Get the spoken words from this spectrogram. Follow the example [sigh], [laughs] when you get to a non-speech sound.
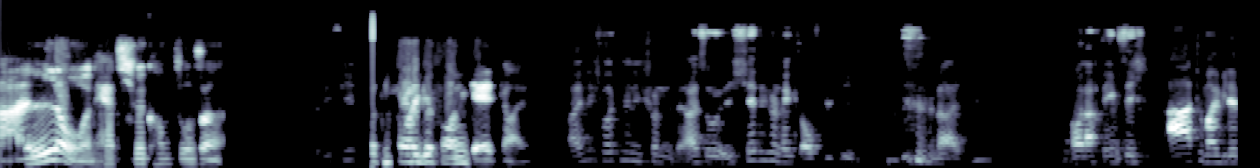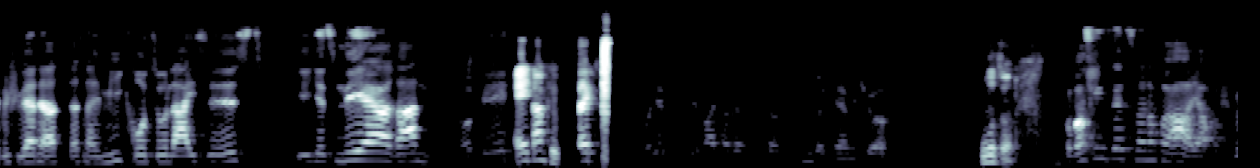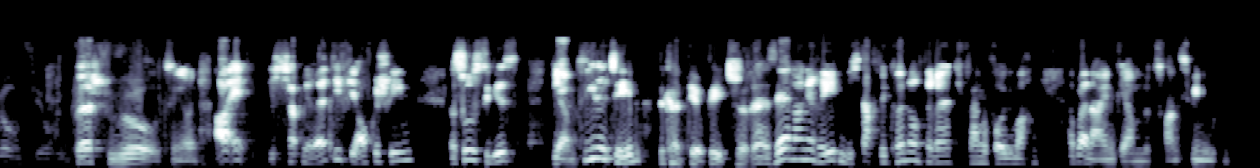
Hallo und herzlich willkommen zu unserer dritten Folge von Geldgeil. Eigentlich wollten wir nicht schon, also ich hätte schon längst aufgegeben. [laughs] Nein. Aber nachdem sich Arthur mal wieder beschwert hat, dass mein Mikro zu leise ist, gehe ich jetzt näher ran. Okay? Ey, danke, perfekt. Und jetzt gehen wir weiter weg, dass niemand mehr mich hört. Gut so. Und was ging letztes Mal noch? Ah ja, Verschwörungstheorien. Verschwörungstheorien. Aber ey, ich habe mir relativ viel aufgeschrieben. Das Lustige ist, wir haben viele Themen. Wir können theoretisch re- sehr lange reden. Ich dachte, wir können auch eine relativ lange Folge machen. Aber nein, wir haben nur 20 Minuten.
